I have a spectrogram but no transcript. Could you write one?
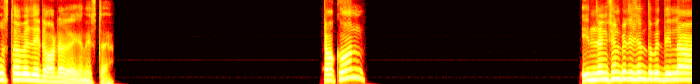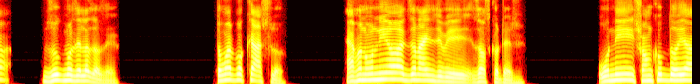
বুঝতে হবে যে এটা অর্ডারের এগেনস্টটা তখন ইনজাংশন পিটিশন তুমি দিলা, যুগ্ম জেলা জজে তোমার পক্ষে আসলো। এখন উনিও একজন আইনজীবী জজ কোর্টের উনি সংক্ষুব্ধ হইয়া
